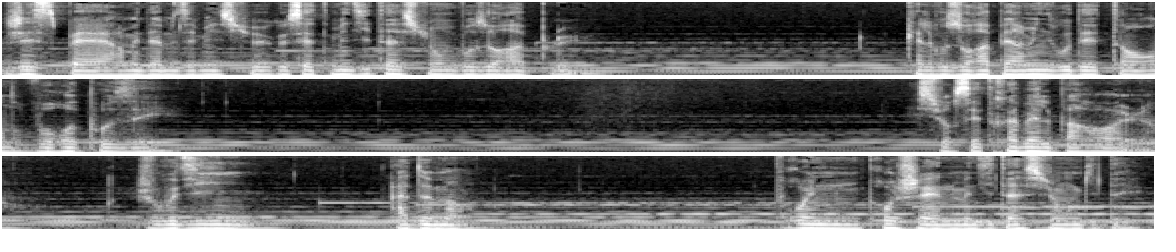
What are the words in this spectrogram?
J'espère, mesdames et messieurs, que cette méditation vous aura plu, qu'elle vous aura permis de vous détendre, vous reposer. Et sur ces très belles paroles, je vous dis à demain pour une prochaine méditation guidée.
